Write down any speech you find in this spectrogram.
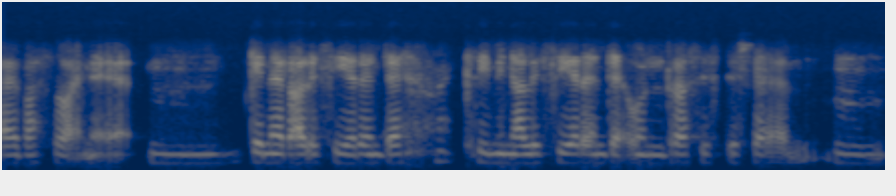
einfach so eine mh, mm, generalisierende, kriminalisierende und rassistische mh, mm,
